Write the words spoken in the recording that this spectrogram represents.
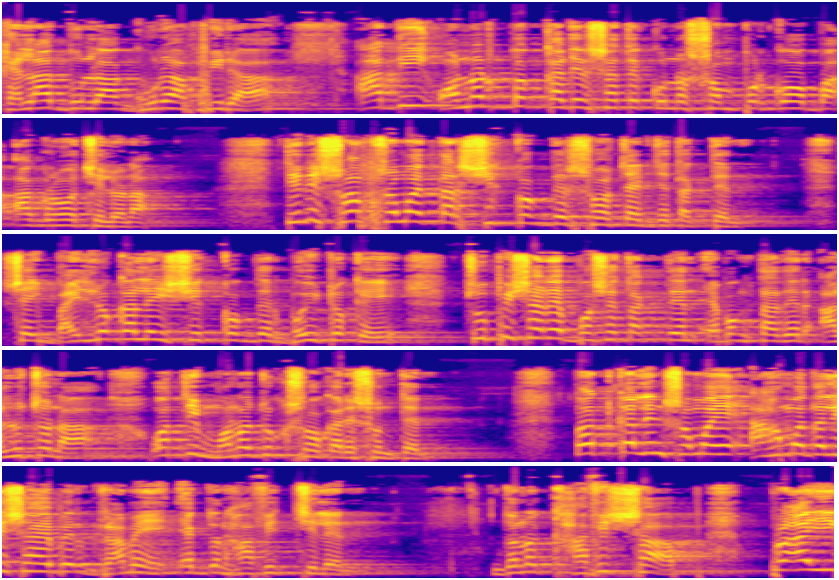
খেলাধুলা, ঘোরাফেরা আদি অনর্থক কাজের সাথে কোনো সম্পর্ক বা আগ্রহ ছিল না। তিনি সবসময় তার শিক্ষকদের সহচার্যে থাকতেন। সেই বাল্যকালেই শিক্ষকদের বৈঠকে চুপিসারে বসে থাকতেন এবং তাদের আলোচনা অতি মনোযোগ সহকারে শুনতেন। তৎকালীন সময়ে আহমদ আলী সাহেবের গ্রামে একজন হাফিজ ছিলেন। জনক হাফিজ সাহ প্রায়ই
